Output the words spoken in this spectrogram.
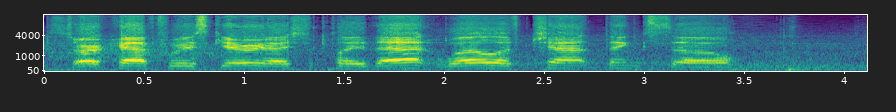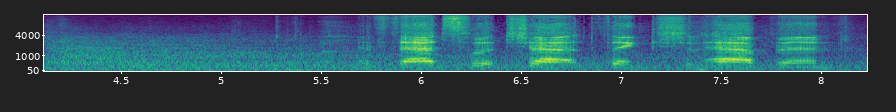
StarCraft way scary. I should play that. Well, if chat thinks so. If that's what chat thinks should happen.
